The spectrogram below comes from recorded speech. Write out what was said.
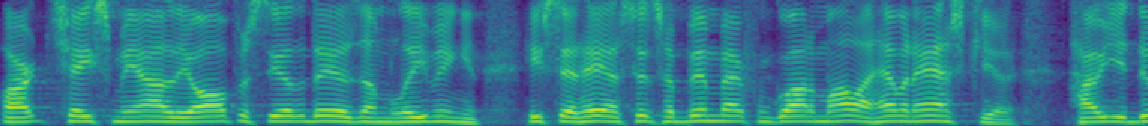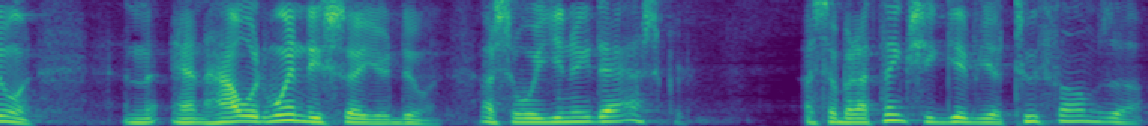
Art chased me out of the office the other day as I'm leaving, and he said, "Hey, since I've been back from Guatemala, I haven't asked you how you doing, and, and how would Wendy say you're doing?" I said, "Well, you need to ask her." I said, "But I think she'd give you a two thumbs up."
